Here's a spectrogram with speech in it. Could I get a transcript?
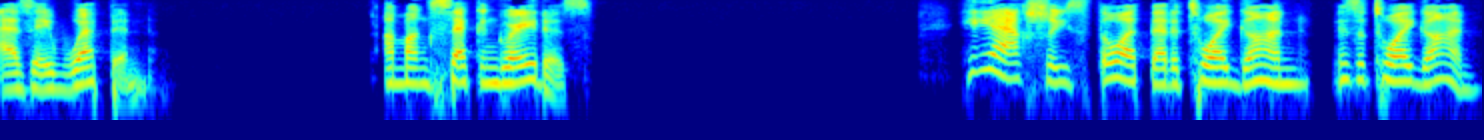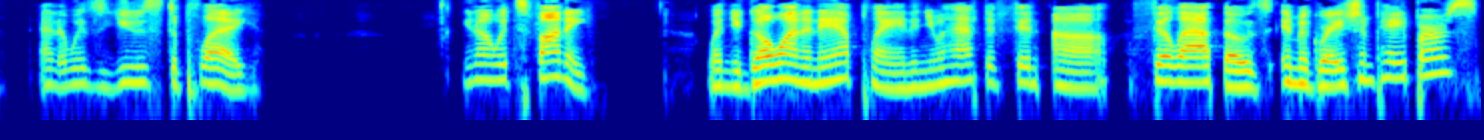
as a weapon among second graders. He actually thought that a toy gun is a toy gun and it was used to play. You know, it's funny when you go on an airplane and you have to fin- uh, fill out those immigration papers.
